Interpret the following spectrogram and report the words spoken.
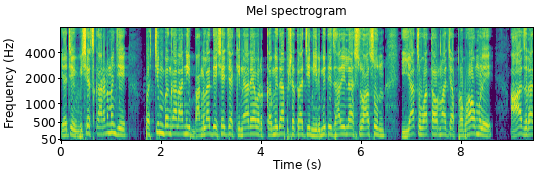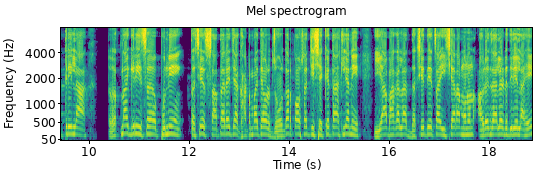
याचे विशेष कारण म्हणजे पश्चिम बंगाल आणि बांगलादेशाच्या किनाऱ्यावर कमीदाब क्षेत्राची निर्मिती झालेली असून याच वातावरणाच्या प्रभावामुळे आज रात्रीला रत्नागिरीसह पुणे तसेच साताऱ्याच्या घाटमाथ्यावर जोरदार पावसाची शक्यता असल्याने या भागाला दक्षतेचा इशारा म्हणून ऑरेंज अलर्ट दिलेला आहे.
